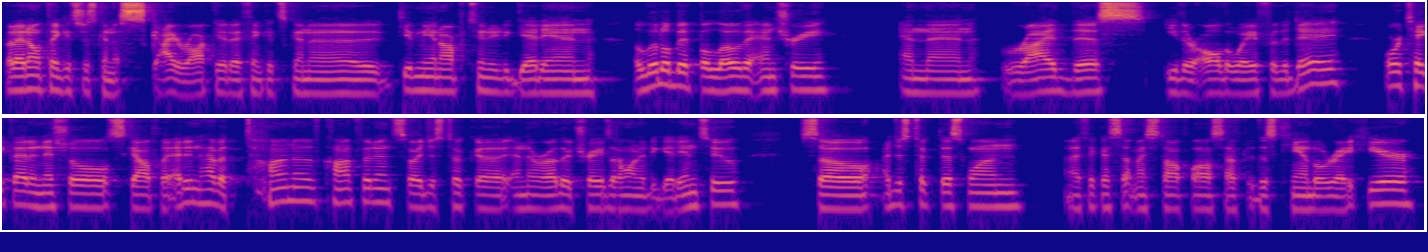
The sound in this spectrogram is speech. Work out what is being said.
But I don't think it's just going to skyrocket. I think it's going to give me an opportunity to get in a little bit below the entry and then ride this either all the way for the day or take that initial scalp play. I didn't have a ton of confidence, so I just took a, and there were other trades I wanted to get into. So I just took this one I think I set my stop loss after this candle right here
